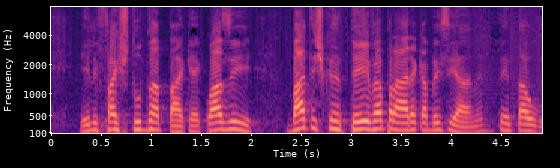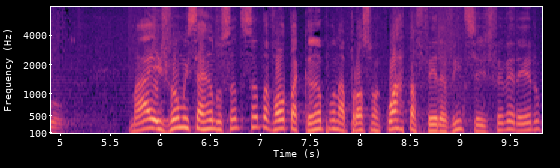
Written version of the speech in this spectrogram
Ele faz tudo no ataque, é quase bate escanteio vai para a área cabecear, né? Tentar o gol. Mas vamos encerrando o Santa. Santa volta a campo na próxima quarta-feira, 26 de fevereiro,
